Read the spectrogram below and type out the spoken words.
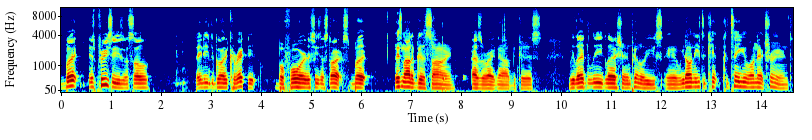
But it's preseason, so they need to go and correct it before the season starts. But it's not a good sign as of right now because we led the league last year in penalties, and we don't need to continue on that trend.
